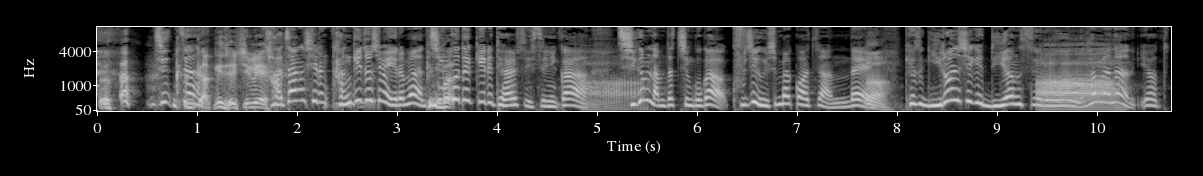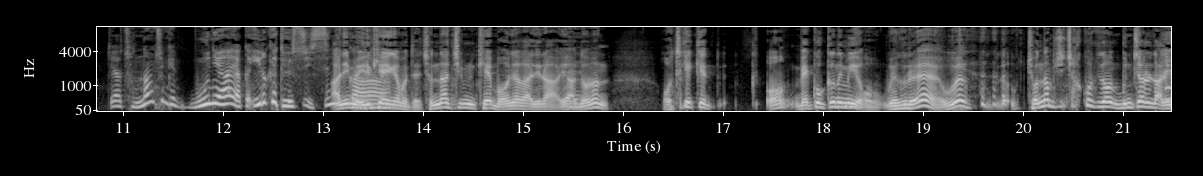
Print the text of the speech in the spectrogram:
진짜 감기 조심해. 가장 싫은 감기 조심해 이러면 빈발- 친구들끼리 대할 수 있으니까 지금 남자친구가 굳이 의심할 것 같지 않은데 아. 계속 이런 식의 뉘앙스로 아. 하면은 야 야 전 남친 걔 뭐냐 약간 이렇게 될 수 있으니까 아니면 이렇게 얘기하면 돼. 전 남친 걔 뭐냐가 아니라 네. 야 너는 어떻게 이렇게 어 맺고 끊음이 어, 왜 그래? 왜 전 남친 자꾸 너 문자를 날리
